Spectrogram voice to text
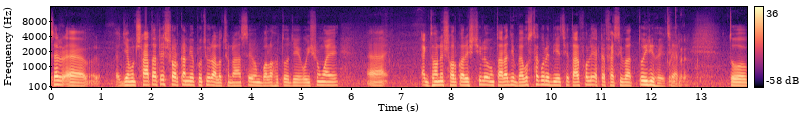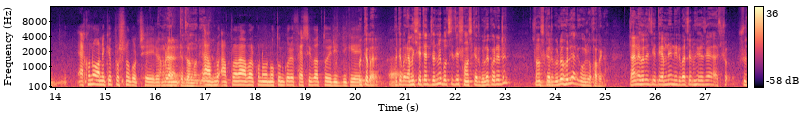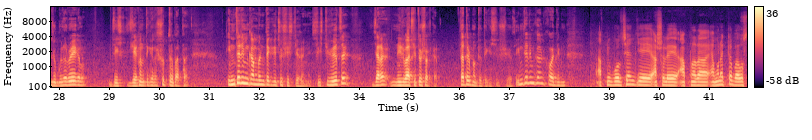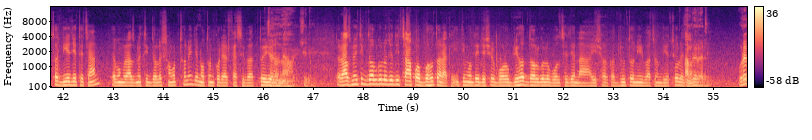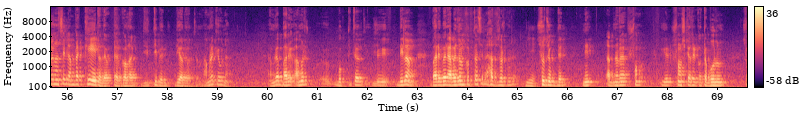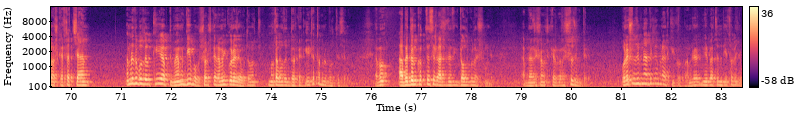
Sir যেমন সাত আটের সরকার নিয়ে প্রচুর আলোচনা আছে এবং বলা হতো যে ওই সময়ে এক ধরনের সরকার এসেছিল এবং তারা যে ব্যবস্থা করে দিয়েছে তার ফলে একটা ফ্যাসিবাদ তৈরি হয়েছে আর তো এখনও অনেকে প্রশ্ন করছে এরকম আপনারা আবার কোনো নতুন করে ফ্যাসিবাদ তৈরির দিকে হতে পারে হতে পারে। আমি সেটার জন্য বলছি যে সংস্কারগুলো করে দেন। সংস্কারগুলো হলে আর ওগুলো হবে না। তা না হলে যদি এমনি নির্বাচন হয়ে যায় আর সুযোগগুলো রয়ে গেল। যে যেখান থেকে একটা সূত্রপাত হয়। ইন্টারিম গভর্নমেন্ট থেকে কিছু সৃষ্টি হয়নি। সৃষ্টি হয়েছে যারা নির্বাচিত সরকার তাদের মধ্যে থেকে সৃষ্টি হয়েছে। ইন্টারিম গভর্নমেন্ট কয়দিন? আপনি বলছেন যে আসলে আপনারা এমন একটা ব্যবস্থা দিয়ে যেতে চান এবং রাজনৈতিক দলের সমর্থনে যে নতুন করে আর ফ্যাসিবাদ তৈরি না। হয় সেটা রাজনৈতিক দলগুলো যদি চাপ অব্যাহত রাখে ইতিমধ্যে দেশের বড় বৃহৎ দলগুলো বলছে যে না এই সরকার দ্রুত নির্বাচন দিয়ে চলে যাবে। রাজি। ওরা না চাইলে আমরা কে এটা দেওয়া তার গলা টিপে দেওয়া দেওয়ার জন্য। আমরা কেউ না। আমরা বারে আমার বক্তৃতা যে দিলাম বারে বারে আবেদন করতেছেন হাত জোর করে? সুযোগ দেন আপনারা সম- সংস্কারের কথা বলুন সংস্কারটা চান। আমরা তো বলতে কি তুমি আমি দিব সংস্কার আমি করে যাব তোমার মতামতের দরকার কি? এটা তো আমরা বলতেছিলাম। এবং আবেদন করতেছে রাজনৈতিক দলগুলোর সঙ্গে। আপনারা সংস্কার করার সুযোগ দেন। ওরা সুযোগ না দিলে আমরা আর কি করব? আমরা নির্বাচন দিয়ে চলে যাব।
